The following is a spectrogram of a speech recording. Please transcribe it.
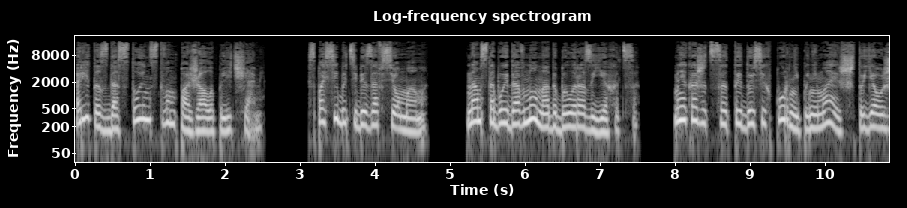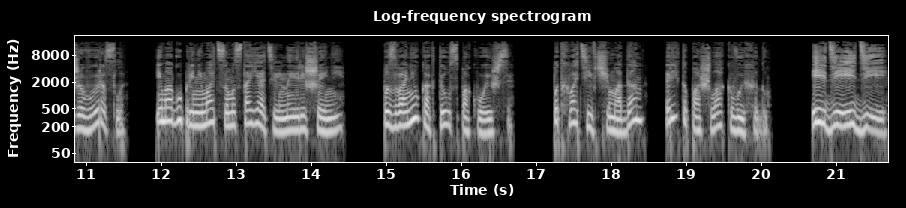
Рита с достоинством пожала плечами. «Спасибо тебе за все, мама. Нам с тобой давно надо было разъехаться. Мне кажется, ты до сих пор не понимаешь, что я уже выросла и могу принимать самостоятельные решения. Позвоню, как ты успокоишься. Подхватив чемодан, Рита пошла к выходу. «Иди, иди!»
